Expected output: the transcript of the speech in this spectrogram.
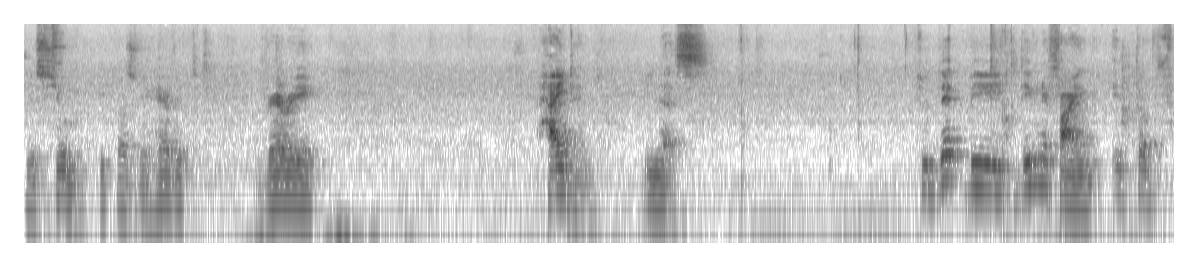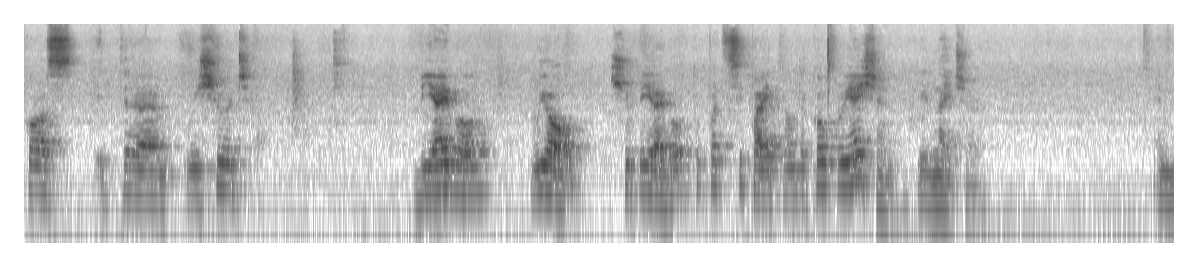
to assume because we have it very hidden in us. To that be dignifying, it of course, it, uh, we should be able, we all should be able to participate on the co-creation with nature. And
